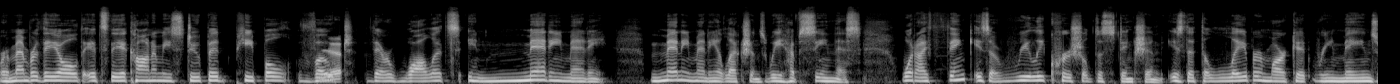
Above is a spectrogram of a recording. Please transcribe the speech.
Remember the old, it's the economy, stupid. People vote yep. their wallets in many, many, many, many elections. We have seen this. What I think is a really crucial distinction is that the labor market remains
